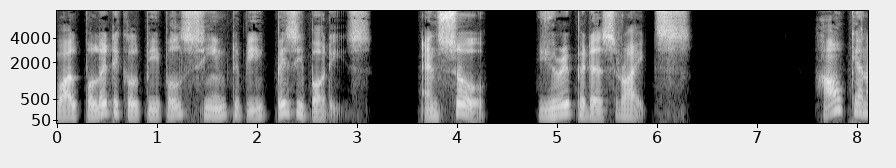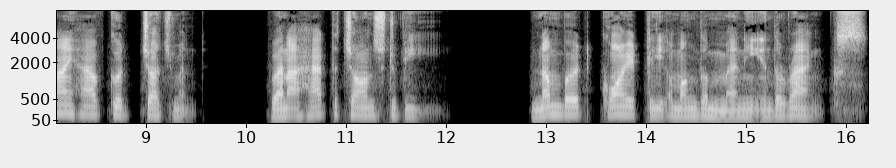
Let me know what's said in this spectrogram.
while political people seem to be busybodies. And so, Euripides writes, How can I have good judgment when I had the chance to be numbered quietly among the many in the ranks,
